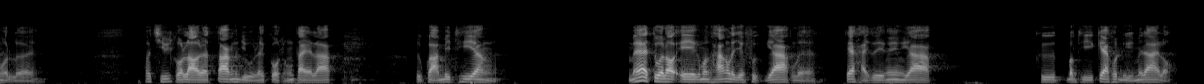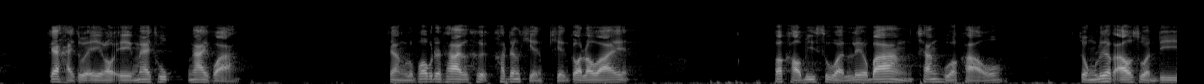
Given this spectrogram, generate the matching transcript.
หมดเลย เพราะชีวิตของเราจะตั้งอยู่ในกฎของไตรลักษณ์คือความไม่เที่ยง แม้ตัวเราเองบางครั้งเราจะฝึกยากเลย แก้ไขตัวเองก็ยังยาก คือบางทีแก้คนอื่นไม่ได้หรอก แก้ไขตัวเองเราเองแม่ทุกง่ายกว่า อย่างหลวงพ่อพุทธทาสก็คือเขาต้องเขียนเขียนก่อนเราไว้ ว่าเขามีส่วนเลวบ้าง ช่างหัวเขา จงเลือกเอาส่วนดี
